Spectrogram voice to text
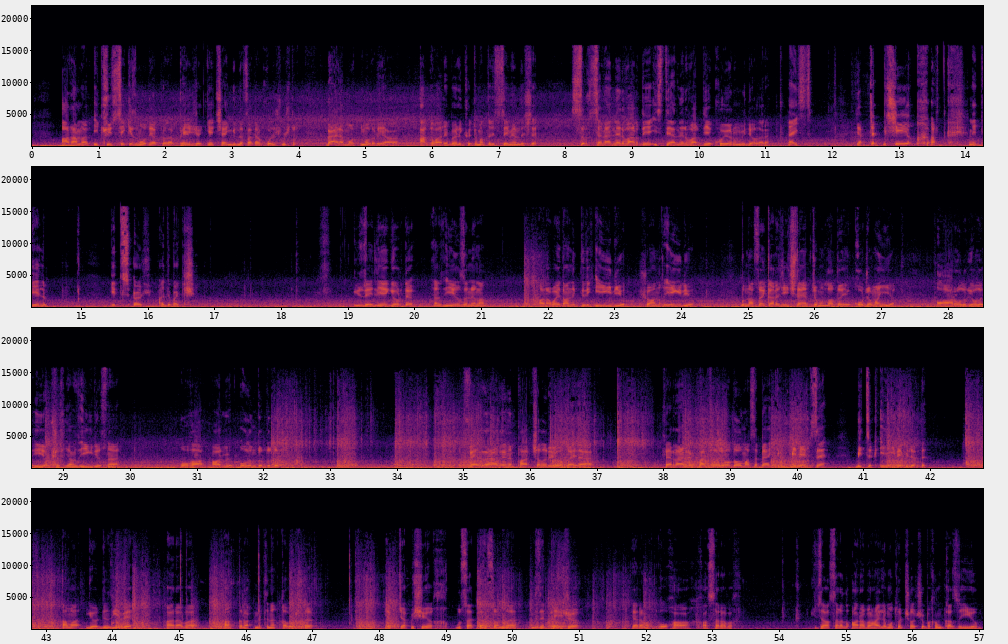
Adamlar 208 modu yapıyorlar Peugeot. Geçen gün de zaten konuşmuştuk. Böyle mod mu olur ya? Aga var ya böyle kötü modları istemiyorum da işte. Sırf sevenleri var diye, isteyenleri var diye koyuyorum videolara. Neyse. Yapacak bir şey yok artık. Ne diyelim. Git öl. Hadi bak. 150'ye gördü. Yalnız iyi hızlanıyor lan. Arabayı dandik dedik iyi gidiyor. Şu anlık iyi gidiyor. Bundan sonraki aracı içten yapacağım o Lada'yı. Kocaman ya. Ağır olur yola iyi yapışır. Yalnız iyi gidiyorsun ha. Oha harbi. Oğlum dur dur dur. Ferrari'nin parçaları yoldaydı ha. Ferrari'nin parçaları yolda olmasa belki bir nebze bir tık iyi gidebilirdi. Ama gördüğünüz gibi araba hakkı rahmetine kavuştu. Yapacak bir şey yok. Bu saatten sonra bize Peugeot yaramaz. Oha hasara bak. Güzel hasar aldı. Araban hala motor çalışıyor. Bakalım gazı yiyor mu?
